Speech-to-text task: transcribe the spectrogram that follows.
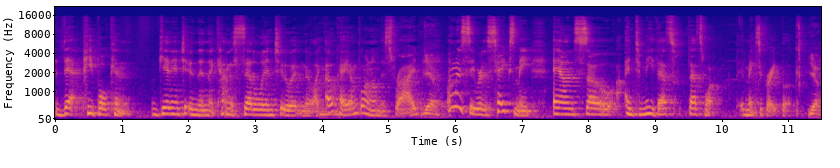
that people can get into and then they kind of settle into it and they're like okay i'm going on this ride Mm-hmm. Yeah. i'm going to see where this takes me and so and to me that's that's what it makes a great book Yeah.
